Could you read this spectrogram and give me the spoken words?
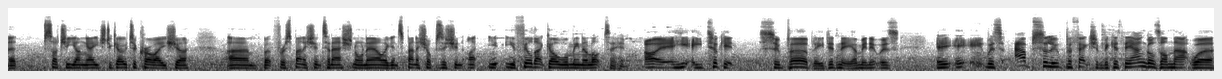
at such a young age to go to Croatia. Um, but for a Spanish international now against Spanish opposition, I, you, you, feel that goal will mean a lot to him. Oh, he, he took it superbly, didn't he? I mean, it was it, it, it, was absolute perfection because the angles on that were,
